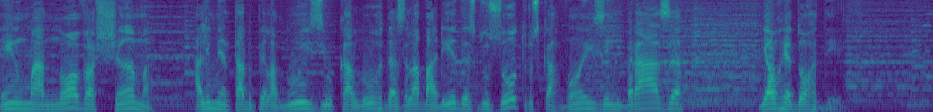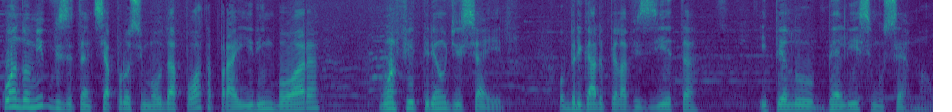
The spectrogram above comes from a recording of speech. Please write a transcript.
em uma nova chama, alimentado pela luz e o calor das labaredas dos outros carvões em brasa e ao redor dele. Quando o amigo visitante se aproximou da porta para ir embora, o anfitrião disse a ele: Obrigado pela visita e pelo belíssimo sermão.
